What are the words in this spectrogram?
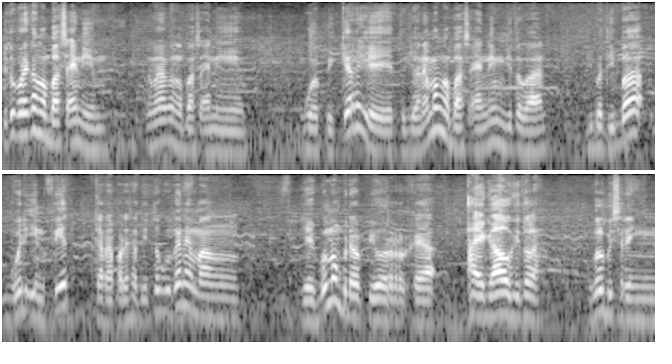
itu mereka ngebahas anime. Mereka ngebahas anime. Gue pikir ya tujuannya emang ngebahas anime gitu kan tiba-tiba gue di invite karena pada saat itu gue kan emang ya gue emang bener pure kayak aegao gitu lah. Gue lebih sering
